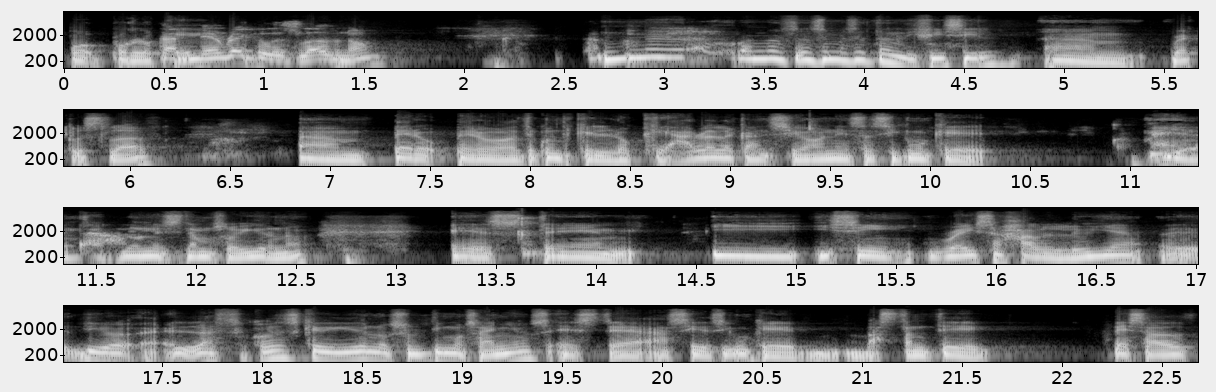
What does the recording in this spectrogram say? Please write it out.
por, por lo que También Reckless Love, ¿no? no, no, no se me hace tan difícil. Um, Reckless Love. Um, pero, pero haz de cuenta que lo que habla la canción es así como que man, no necesitamos oír, ¿no? Este, y, y sí, Raise a Hallelujah. eh, digo, las cosas que he vivido en los últimos años, este, ha sido así como que bastante pesado.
